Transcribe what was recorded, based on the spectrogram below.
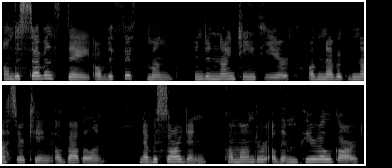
On the seventh day of the fifth month, in the nineteenth year of Nebuchadnezzar king of Babylon, Nebuzaradan, commander of the imperial guard,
